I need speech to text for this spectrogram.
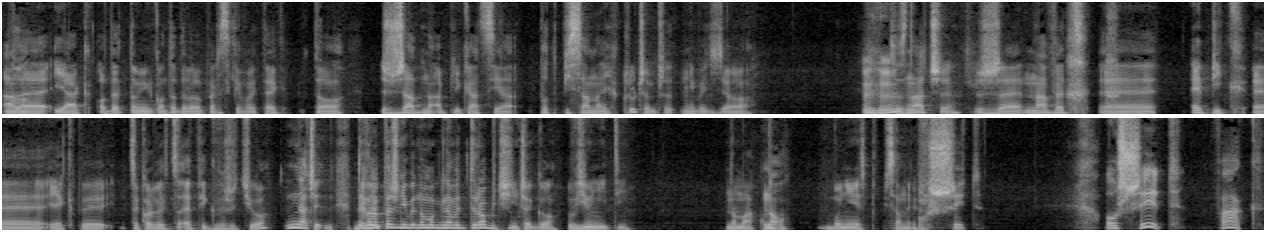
Ale no. jak odetną im konta deweloperskie, Wojtek, to żadna aplikacja podpisana ich kluczem nie będzie działała. Mhm. To znaczy, że nawet e, Epic, e, jakby cokolwiek, co Epic wyrzuciło. Inaczej, deweloperzy Mhm. nie będą mogli nawet robić niczego w Unity na Macu, No. bo nie jest podpisane O już. shit. O shit. Fuck.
